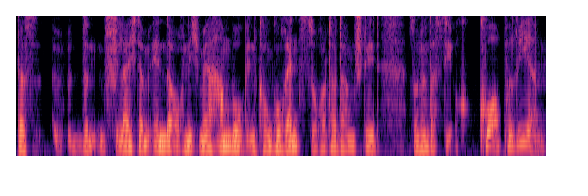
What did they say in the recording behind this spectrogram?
dass dann vielleicht am Ende auch nicht mehr Hamburg in Konkurrenz zu Rotterdam steht, sondern dass die kooperieren.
